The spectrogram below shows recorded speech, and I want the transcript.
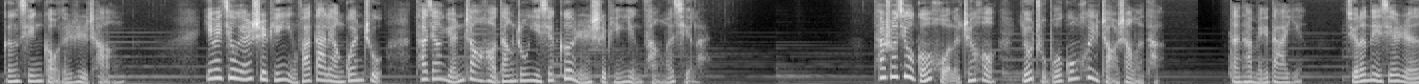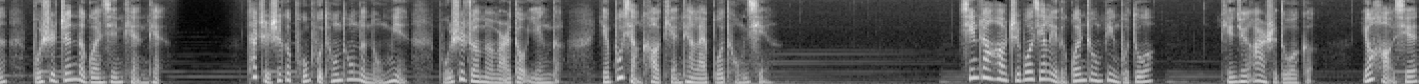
更新狗的日常。因为救援视频引发大量关注，他将原账号当中一些个人视频隐藏了起来。他说救狗火了之后，有主播工会找上了他，但他没答应，觉得那些人不是真的关心甜甜，他只是个普普通通的农民，不是专门玩抖音的，也不想靠甜甜来博同情。新账号直播间里的观众并不多，平均二十多个，有好些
